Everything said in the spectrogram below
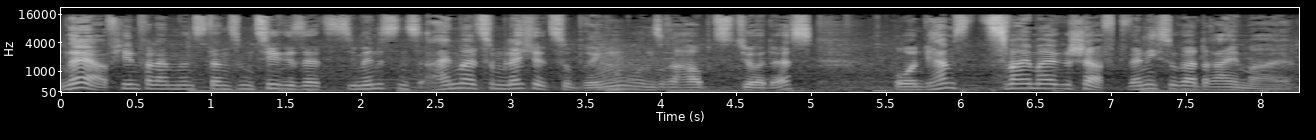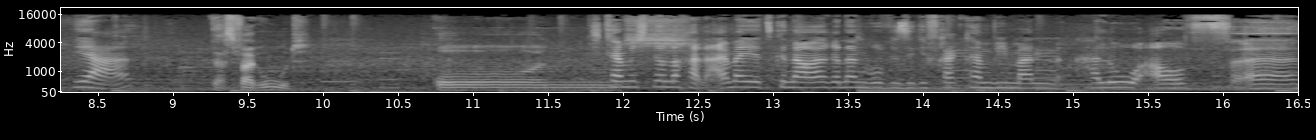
naja, auf jeden Fall haben wir uns dann zum Ziel gesetzt, sie mindestens einmal zum Lächeln zu bringen, unsere Hauptstewardess. Und wir haben es zweimal geschafft, wenn nicht sogar dreimal. Ja, Das war gut. Und ich kann mich nur noch an einmal jetzt genau erinnern, wo wir sie gefragt haben, wie man Hallo auf äh,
